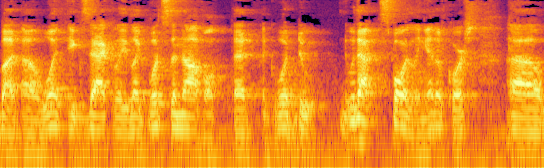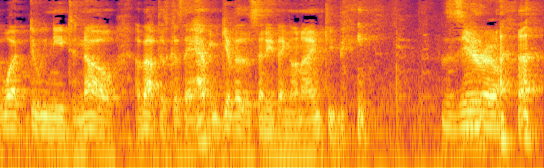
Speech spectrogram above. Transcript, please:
but uh, what exactly? Like, what's the novel? That like what do without spoiling it, of course. Uh, what do we need to know about this? Because they haven't given us anything on IMDb. Zero.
